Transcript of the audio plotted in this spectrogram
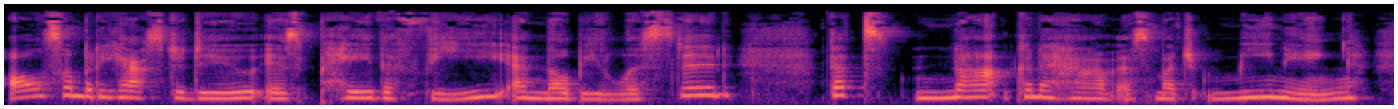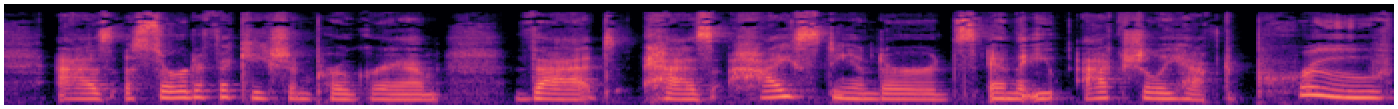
all somebody has to do is pay the fee and they'll be listed, that's not going to have as much meaning as a certification program that has high standards and that you actually have to prove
